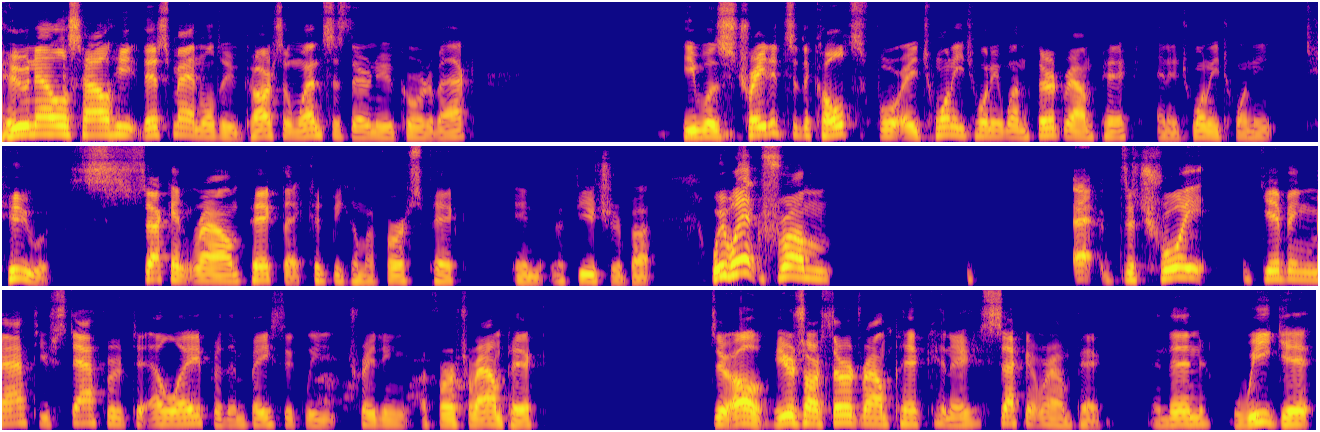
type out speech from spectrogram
who knows how he this man will do? Carson Wentz is their new quarterback. He was traded to the Colts for a 2021 third round pick and a 2022 second round pick that could become a first pick in the future. But we went from uh, Detroit giving Matthew Stafford to LA for them basically trading a first round pick to oh, here's our third round pick and a second round pick. And then we get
